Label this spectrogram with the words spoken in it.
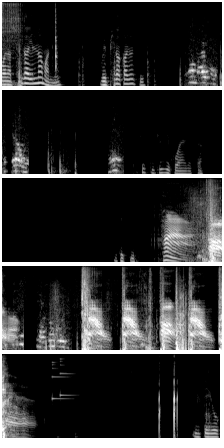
와, 나 피가 1 남았네. 왜 피가 까졌지? 저 새끼 죽이고 와야겠다. 이 새끼. 일대6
